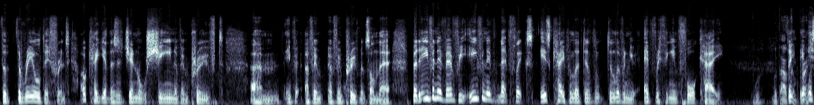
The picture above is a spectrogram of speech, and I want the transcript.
the, the real difference. Okay, yeah, there's a general sheen of improved um, of of improvements on there. But even if every even if Netflix is capable of del- delivering you everything in 4K, W- Without compression, it was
